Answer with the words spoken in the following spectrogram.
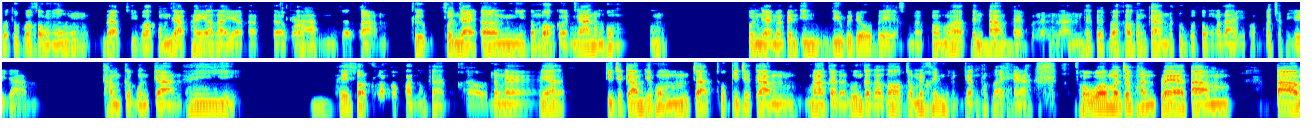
วัตถุประสงค์แบบที่ว่าผมอยากให้อะไรอะครับ แต่ว่าครับผมจะถาม คือส่วนใหญ่เอองี้ต้องบอกก่อนงานของผม ส่วนใหญ่มันเป็น individual base หมายความว่าเป็นตามแต่คนนั้นๆ ถ้าเกิดว่าเขาต้องการวัตถุประสงค์อะไร ผมก็จะพยายามทำกระบวนการให้อืมให้สอดคล้องกับความต้องการของเขา ดังนั้นเนี่ยกิจกรรมที่ผมจัดทุกกิจกรรมมาแต่ละรุ่นแต่ละรอบจะไม่ค่อยเหมือนกันเท่าไหร่ฮะเพราะว่ามันจะผันแปรตาม ตาม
